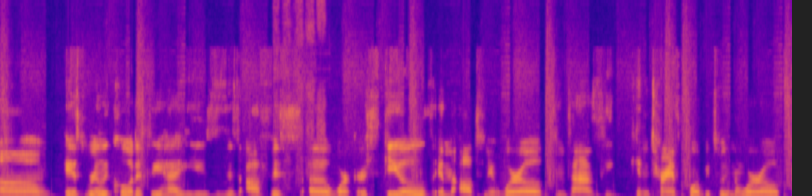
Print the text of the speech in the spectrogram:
Um, it's really cool to see how he uses his office uh, worker skills in the alternate world. Sometimes he can transport between the worlds,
